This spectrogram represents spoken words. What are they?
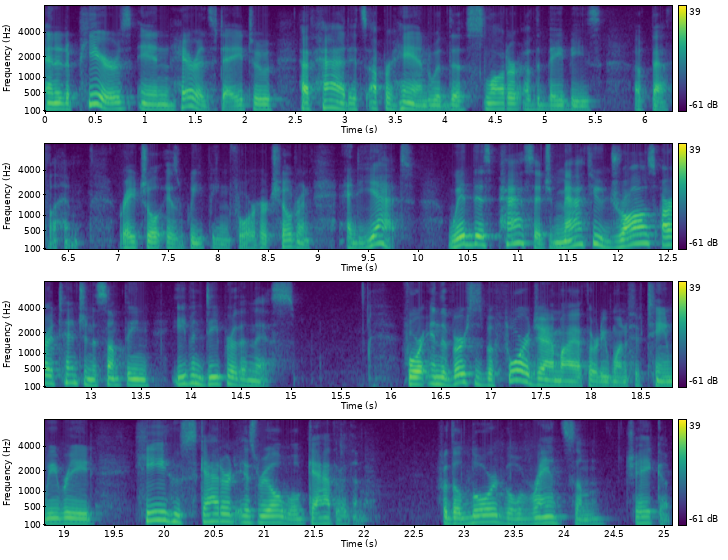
And it appears in Herod's day to have had its upper hand with the slaughter of the babies of Bethlehem. Rachel is weeping for her children. And yet, with this passage, Matthew draws our attention to something even deeper than this. For in the verses before Jeremiah 31:15, we read, "He who scattered Israel will gather them, for the Lord will ransom Jacob.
